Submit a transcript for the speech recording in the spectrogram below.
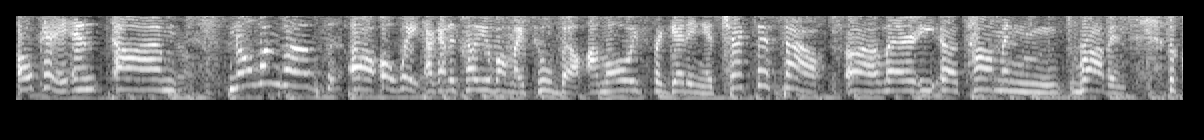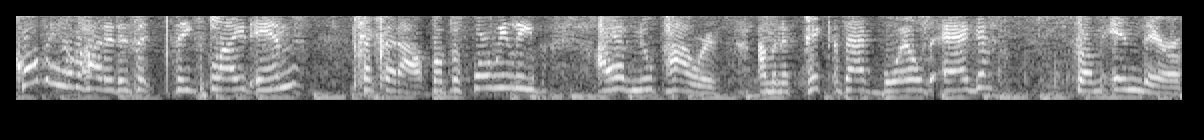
Okay, and um, no one loves. Uh, oh wait, I got to tell you about my tool belt. I'm always forgetting it. Check this out, uh, Larry, uh, Tom, and Robin. The cool thing about it is that they slide in. Check that out. But before we leave, I have new powers. I'm gonna pick that boiled egg from in there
